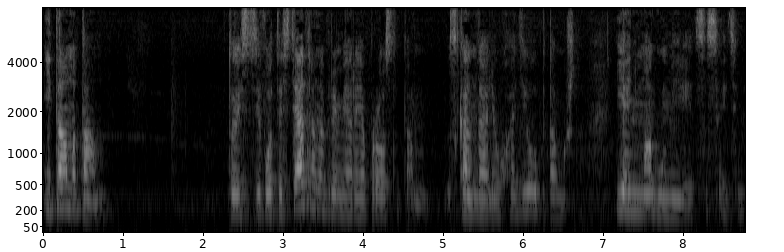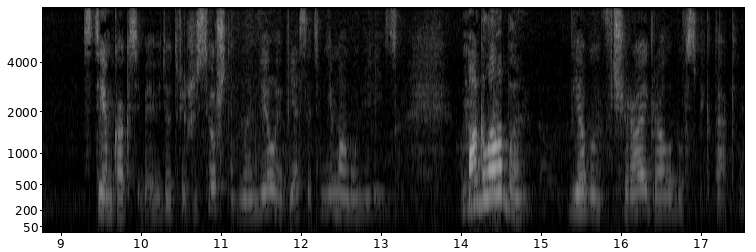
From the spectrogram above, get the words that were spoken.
И там, и там. То есть вот из театра, например, я просто там в скандале уходила, потому что я не могу мириться с этим. С тем, как себя ведет режиссер, что она делает, я с этим не могу мириться. Могла бы, я бы вчера играла бы в спектакле.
